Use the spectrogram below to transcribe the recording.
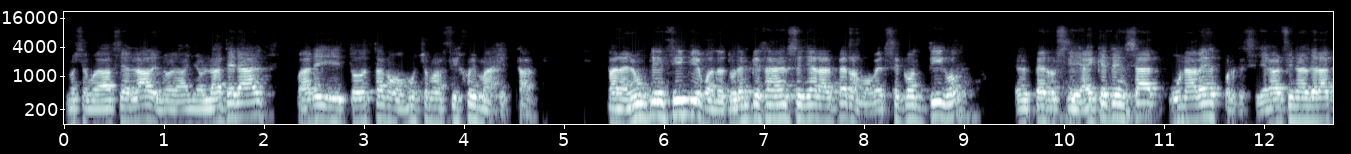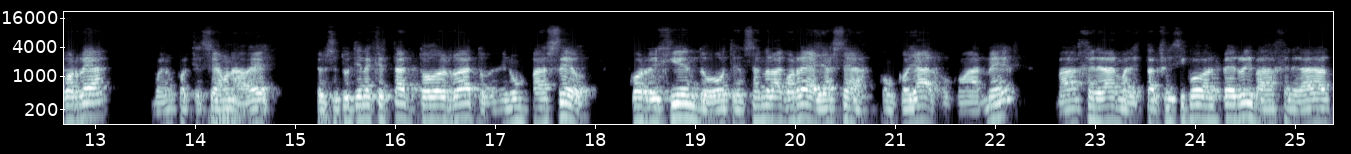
no se mueve hacia el lado y no daña un lateral, ¿vale? Y todo está como mucho más fijo y más estable. Para en un principio, cuando tú le empiezas a enseñar al perro a moverse contigo, el perro, si hay que tensar una vez porque si llega al final de la correa, bueno, pues que sea una vez. Pero si tú tienes que estar todo el rato en un paseo corrigiendo o tensando la correa, ya sea con collar o con arnés, va a generar malestar físico al perro y va a generar,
